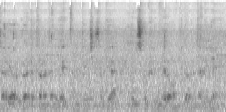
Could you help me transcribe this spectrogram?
चारही आरोपी अटक करण्यात आलेले आहेत आणि त्यांची सध्या पोलीस कोठडीमध्ये रवानगी करण्यात आलेली आहे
